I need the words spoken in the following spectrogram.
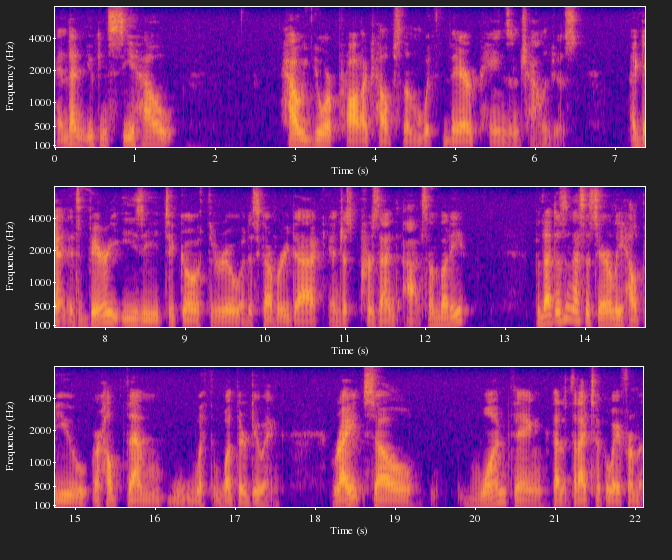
and then you can see how how your product helps them with their pains and challenges. Again, it's very easy to go through a discovery deck and just present at somebody, but that doesn't necessarily help you or help them with what they're doing, right? So, one thing that, that I took away from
